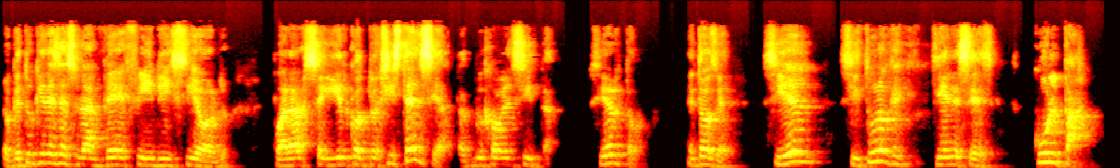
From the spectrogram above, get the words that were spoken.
Lo que tú quieres es una definición para seguir con tu existencia. Estás muy jovencita, ¿cierto? Entonces, si él, si tú lo que tienes es culpa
